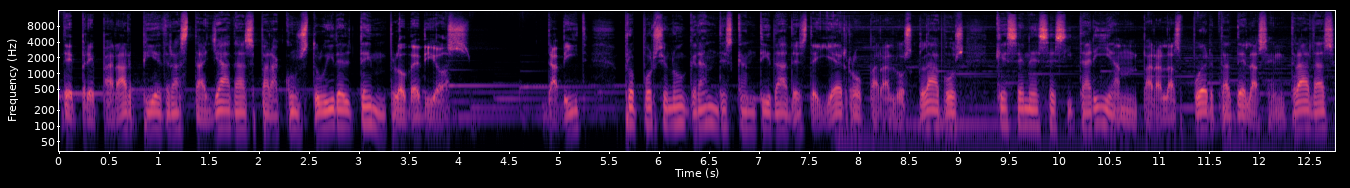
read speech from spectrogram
de preparar piedras talladas para construir el templo de Dios. David proporcionó grandes cantidades de hierro para los clavos que se necesitarían para las puertas de las entradas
